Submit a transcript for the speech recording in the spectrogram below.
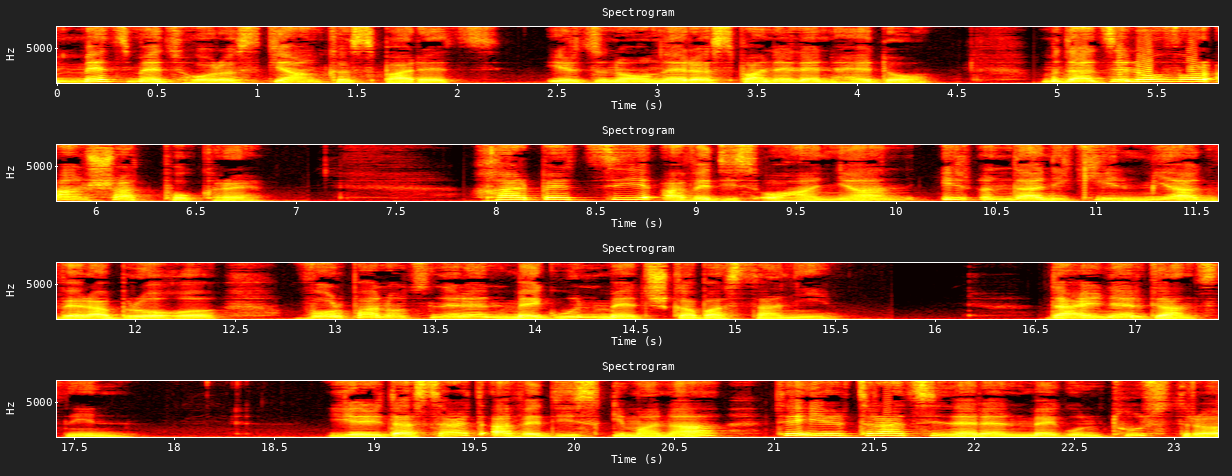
իմ մեծ-մեծ հորս կյանքը սպարեց։ Իր ծնողները սպանել են հետո։ Մտածելով, որ ան շատ փոքր է։ Խարպեցի Ավետիս Օհանյան իր ընտանիքին միակ վերաբրողը որբանոցներեն մեկուն մեջ Կաբաստանի։ Դարիներ գանցնին։ Երիտասարդ Ավետիս կիմանա, թե իր տրացիներեն մեկուն թուստրը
